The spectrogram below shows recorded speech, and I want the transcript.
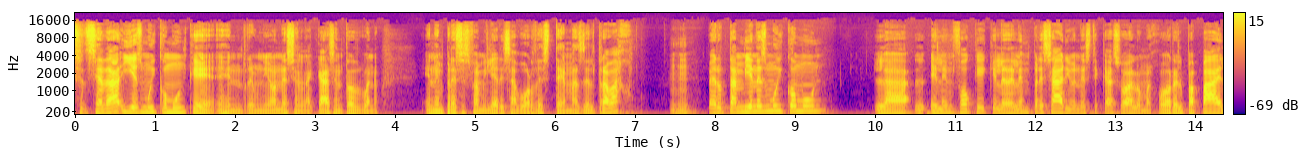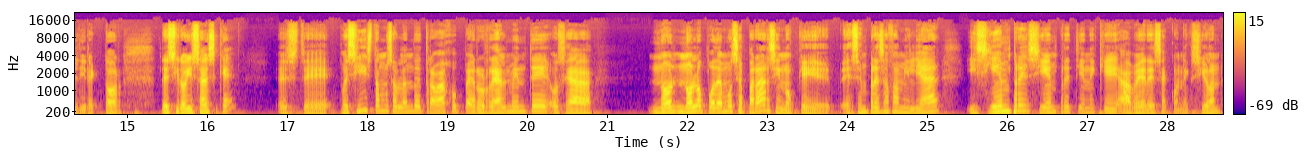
se, da y es muy común que en reuniones, en la casa, en todo, bueno, en empresas familiares abordes temas del trabajo. Pero también es muy común la, el enfoque que le da el empresario, en este caso a lo mejor el papá, el director, decir, oye, ¿sabes qué? Este, pues sí, estamos hablando de trabajo, pero realmente, o sea, no, no lo podemos separar, sino que es empresa familiar y siempre, siempre tiene que haber esa conexión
